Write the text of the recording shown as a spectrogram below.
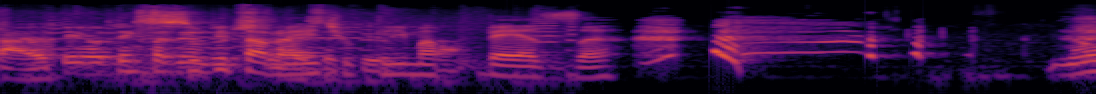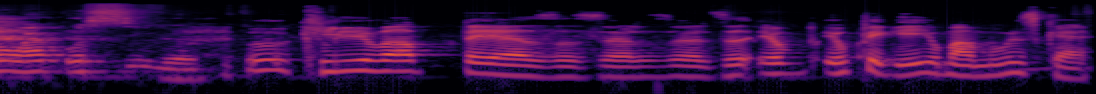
Tá, eu tenho, eu tenho que fazer um Subitamente stress o aqui, clima tá. pesa. Não é possível. O clima pesa, senhoras e senhores. Eu, eu peguei uma música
